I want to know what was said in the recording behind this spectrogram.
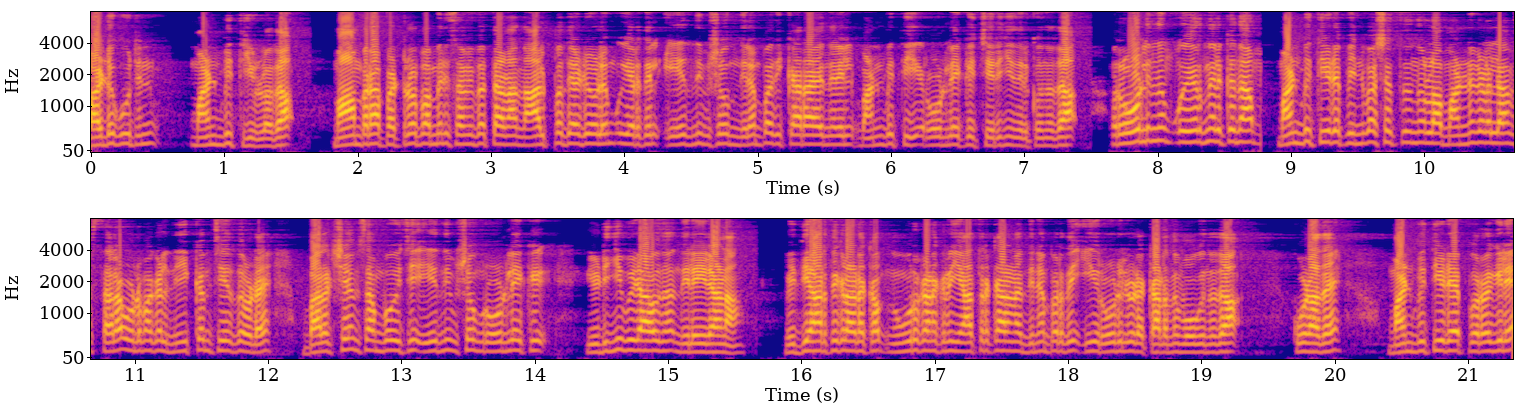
പടുകൂറ്റൻ മൺഭിത്തിയുള്ളത്. മാമ്പ്ര പെട്രോൾ പമ്പിന് സമീപത്താണ് നാൽപ്പത് അടിയോളം ഉയരത്തിൽ ഏത് നിമിഷവും നിലം പതിക്കാറായ നിലയിൽ മൺഭിത്തി റോഡിലേക്ക് ചെരിഞ്ഞു നിൽക്കുന്നത്. റോഡിൽ നിന്നും ഉയർന്നു നിൽക്കുന്ന മൺഭിത്തിയുടെ പിൻവശത്തു നിന്നുള്ള മണ്ണുകളെല്ലാം സ്ഥല ഉടമകൾ നീക്കം ചെയ്തതോടെ ബലക്ഷയം സംഭവിച്ച് ഏത് നിമിഷവും റോഡിലേക്ക് ഇടിഞ്ഞു വീഴാവുന്ന നിലയിലാണ്. വിദ്യാർത്ഥികളടക്കം നൂറുകണക്കിന് യാത്രക്കാരാണ് ദിനംപ്രതി ഈ റോഡിലൂടെ കടന്നുപോകുന്നത്. കൂടാതെ മൺഭിത്തിയുടെ പുറകിലെ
